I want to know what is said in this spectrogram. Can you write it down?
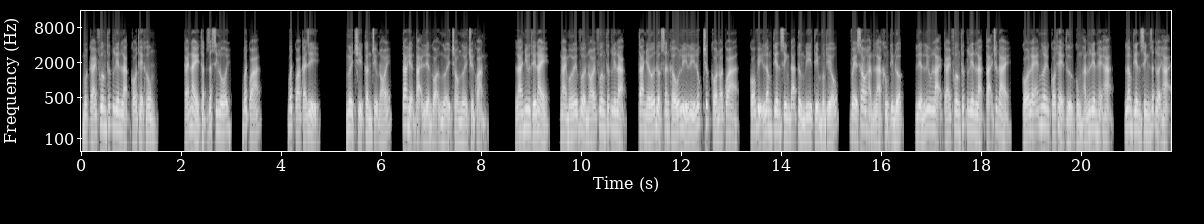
một cái phương thức liên lạc có thể không? Cái này thật rất xin lỗi, bất quá. Bất quá cái gì? Ngươi chỉ cần chịu nói, ta hiện tại liền gọi người cho người chuyển khoản. Là như thế này, ngài mới vừa nói phương thức liên lạc ta nhớ được sân khấu lì lì lúc trước có nói qua, có vị lâm tiên sinh đã từng đi tìm vương thiếu, về sau hẳn là không tìm được, liền lưu lại cái phương thức liên lạc tại trước đài, có lẽ ngươi có thể thử cùng hắn liên hệ hạ, lâm tiên sinh rất lợi hại.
